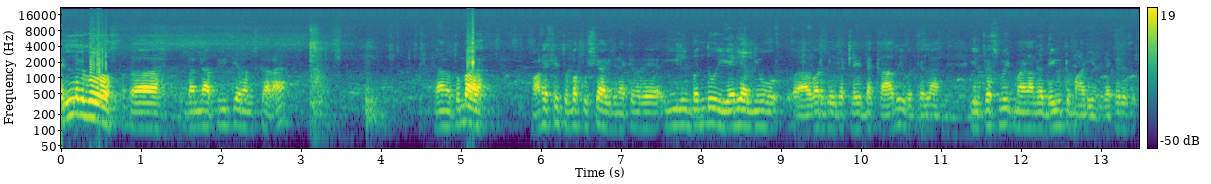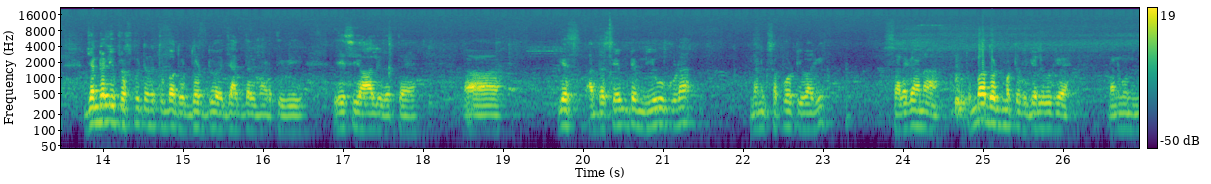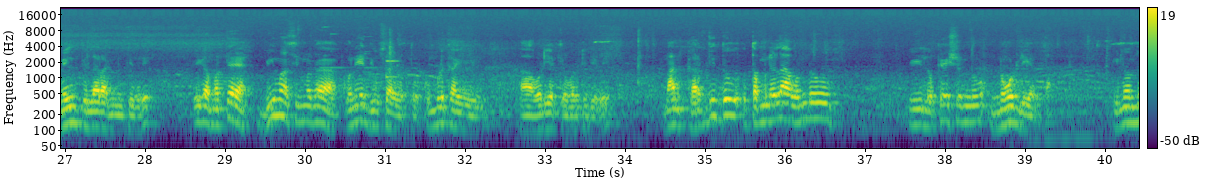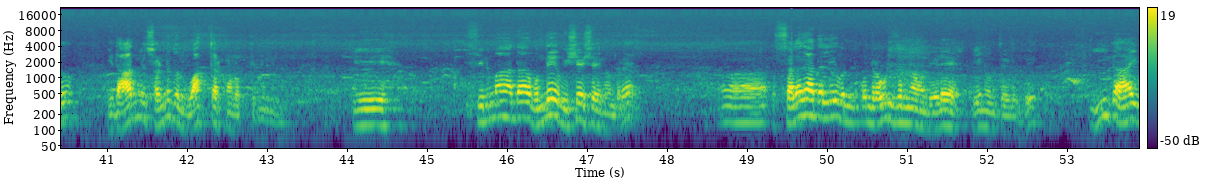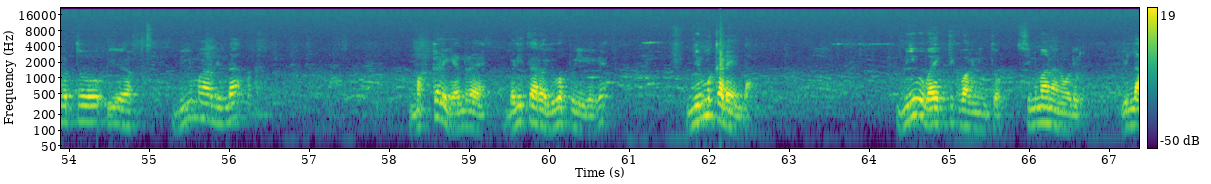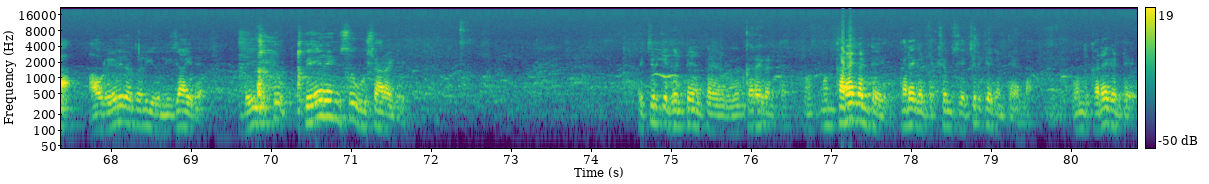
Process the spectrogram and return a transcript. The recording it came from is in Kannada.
ಎಲ್ಲರಿಗೂ ನನ್ನ ಪ್ರೀತಿಯ ನಮಸ್ಕಾರ. ನಾನು ತುಂಬ ಆನೆಸ್ಟ್ಲಿ ತುಂಬ ಖುಷಿಯಾಗಿದ್ದೀನಿ. ಯಾಕಂದರೆ ಇಲ್ಲಿ ಬಂದು ಈ ಏರಿಯಲ್ಲಿ ನೀವು ಅವರ್ಗಟ್ಟಲೆ ಇದ್ದ ಕಾದು ಇವತ್ತೆಲ್ಲ ಇಲ್ಲಿ ಪ್ರೆಸ್ ಮೀಟ್ ಮಾಡೋಣ ಅಂದರೆ ದಯವಿಟ್ಟು ಮಾಡಿ ಅಂದರೆ ಯಾಕಂದರೆ ಜನರಲಿ ಪ್ರೆಸ್ ಮೀಟ್ ಅಂದರೆ ತುಂಬ ದೊಡ್ಡ ದೊಡ್ಡ ಜಾಗದಲ್ಲಿ ಮಾಡ್ತೀವಿ. ಎ ಸಿ ಹಾಲ್ ಇರುತ್ತೆ. Yes at the same time ನೀವು ಕೂಡ ನನಗೆ ಸಪೋರ್ಟಿವ್ ಆಗಿ ಸಲಗಾನ ತುಂಬ ದೊಡ್ಡ ಮಟ್ಟದ ಗೆಲುವಿಗೆ ನನಗೊಂದು ಮೇನ್ ಪಿಲ್ಲರ್ ಆಗಿ ನಿಂತಿದ್ರಿ ಈಗ ಮತ್ತೆ ಭೀಮಾ ಸಿನಿಮಾದ ಕೊನೆಯ ದಿವಸ ಇವತ್ತು ಕುಂಬಳಕಾಯಿ ಹೊಡಿಯೋಕ್ಕೆ ಹೊರಟಿದ್ದೀವಿ. ನಾನು ಕರೆದಿದ್ದು ತಮ್ಮನ್ನೆಲ್ಲ ಒಂದು ಈ ಲೊಕೇಶನ್ನು ನೋಡಲಿ ಅಂತ. ಇನ್ನೊಂದು, ಇದಾದಮೇಲೆ ಸಣ್ಣದೊಂದು ವಾಕ್ ಕರ್ಕೊಂಡು ಹೋಗ್ತೀನಿ ನಿಮ್ಮನ್ನು ಈ ಸಿನಿಮಾದ ಒಂದೇ ವಿಶೇಷ ಏನು ಅಂದರೆ ಸಲಗಾದಲ್ಲಿ ಒಂದು ಒಂದು ರೌಡಿಸಮ್ನ ಒಂದು ಎಳೆ ಏನು ಅಂತ ಹೇಳಿದ್ವಿ. ಈಗ ಇವತ್ತು ಭೀಮಾದಿಂದ ಮಕ್ಕಳಿಗೆ ಅಂದರೆ ಬೆಳೀತಾ ಇರೋ ಯುವ ಪೀಳಿಗೆಗೆ ನಿಮ್ಮ ಕಡೆಯಿಂದ ನೀವು ವೈಯಕ್ತಿಕವಾಗಿ ನಿಂತು ಸಿನಿಮಾನ ನೋಡಿ, ಇಲ್ಲ, ಅವ್ರು ಹೇಳಿರೋದ್ರಲ್ಲಿ ಇದು ನಿಜ ಇದೆ, ದಯವಿಟ್ಟು ಪೇರೆಂಟ್ಸು ಹುಷಾರಾಗಿರಿ. ಎಚ್ಚರಿಕೆ ಗಂಟೆ ಅಂತ ಹೇಳೋದು ಕರೆ ಗಂಟೆ, ಒಂದು ಕರೆ ಗಂಟೆ ಕರೆ ಗಂಟೆ, ಕ್ಷಮಿಸಿ, ಎಚ್ಚರಿಕೆ ಗಂಟೆ ಅಲ್ಲ, ಒಂದು ಕರೆ ಗಂಟೆ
